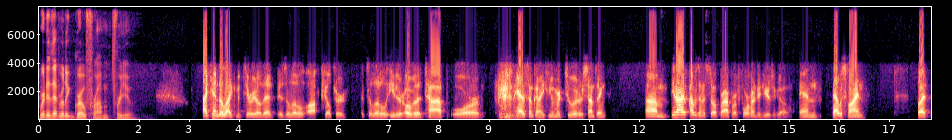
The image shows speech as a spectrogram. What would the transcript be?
where did that really grow from for you? I tend to like material that is a little off kilter. It's a little either over the top or has some kind of humor to it or something. Um, you know, I, I was in a soap opera 400 years ago, and that was fine. But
